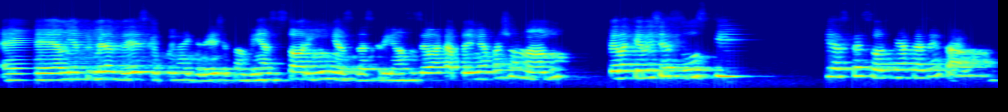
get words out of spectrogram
É, a minha primeira vez que eu fui na igreja também, as historinhas das crianças, eu acabei me apaixonando pelo aquele Jesus que, que as pessoas me apresentavam.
